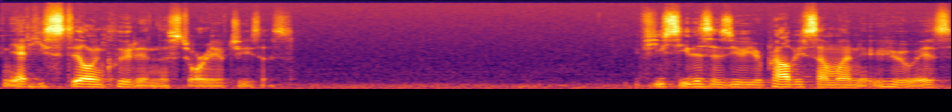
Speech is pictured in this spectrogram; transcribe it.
And yet he's still included in the story of Jesus if you see this as you, you're probably someone who is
